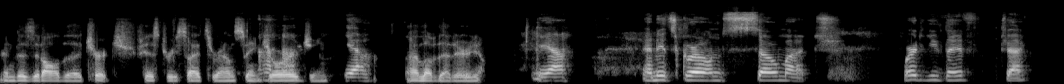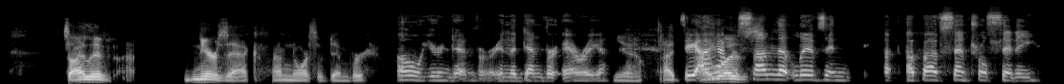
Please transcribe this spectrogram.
and visit all the church history sites around saint Uh-huh. George. And Yeah, I love that area. yeah. And it's grown so much. Where do you live, Jack? So I live uh, near Zach. I'm north of Denver, Oh, you're in Denver, in the Denver area. Yeah. I, See, I, I have was, a son that lives in above Central City,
